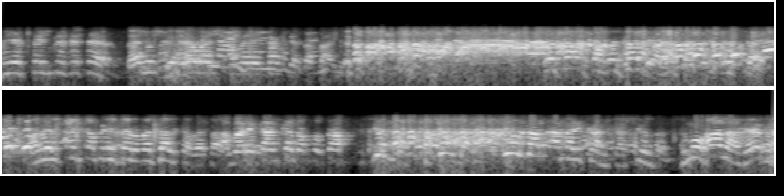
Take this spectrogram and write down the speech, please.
My jesteśmy weteran. Benuś, wybrałeś Amerykankę za tańce. Weselka, weselka. Amerykanka będzie weselka, weselka. Amerykanka na posadzce. Susan, Susan Amerykanka, Susan. Dmuchana, wiesz?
